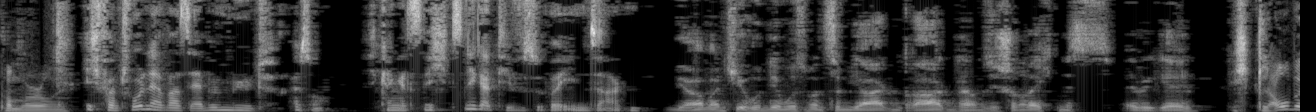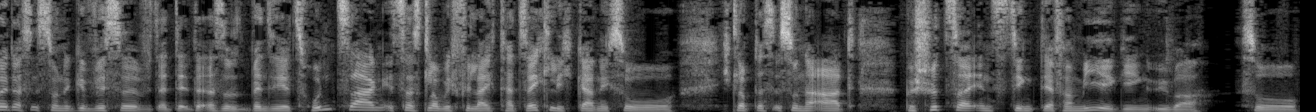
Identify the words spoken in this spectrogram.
Pomeroy. ich fand schon, er war sehr bemüht. Also, ich kann jetzt nichts Negatives über ihn sagen. Ja, manche Hunde muss man zum Jagen tragen, da haben Sie schon recht, Miss Abigail. Ich glaube, das ist so eine gewisse, also wenn Sie jetzt Hund sagen, ist das, glaube ich, vielleicht tatsächlich gar nicht so, ich glaube, das ist so eine Art Beschützerinstinkt der Familie gegenüber. So,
